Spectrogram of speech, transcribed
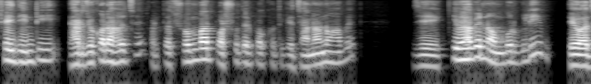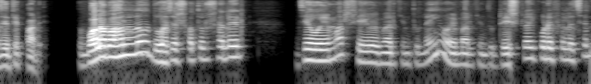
সেই দিনটি ধার্য করা হয়েছে, অর্থাৎ সোমবার পর্ষদের পক্ষ থেকে জানানো হবে যে কীভাবে নম্বরগুলি দেওয়া যেতে পারে। তো বলা বাহুল্য দু হাজার সতেরো সালের যে ওয়েমার, সেই ওএমআর কিন্তু নেই। ওএমআর কিন্তু ডিস্ট্রয় করে ফেলেছেন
